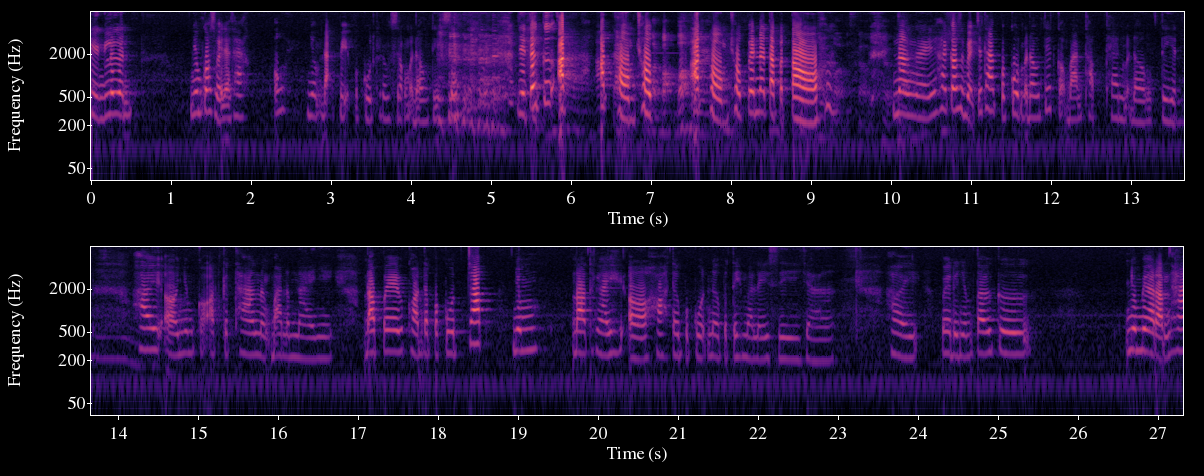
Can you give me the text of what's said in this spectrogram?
រៀងលឿនខ្ញុំក៏ស្វែងថាអូខ្ញុំដាក់ពាក្យប្រកួតក្នុងស្រុកម្ដងទៀតសិននិយាយទៅគឺអត់អត់ ព្រមឈប់អត់ព្រមឈប់ពេលនៅតែបន្តហ្នឹងហើយហើយក៏សម្រាប់ចិត្តថាប្រកួតម្ដងទៀតក៏បាន top 10ម្ដងទៀតហើយអឺខ្ញុំក៏អត់គិតថានឹងបានតំណែងទេដល់ពេលគ្រាន់តែប្រកួតចប់ខ្ញុំដល់ថ្ងៃអឺហោះទៅប្រកួតនៅប្រទេសម៉ាឡេស៊ីចាហើយពេលដែលខ្ញុំទៅគឺខ្ញុំមានអារម្មណ៍ថា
